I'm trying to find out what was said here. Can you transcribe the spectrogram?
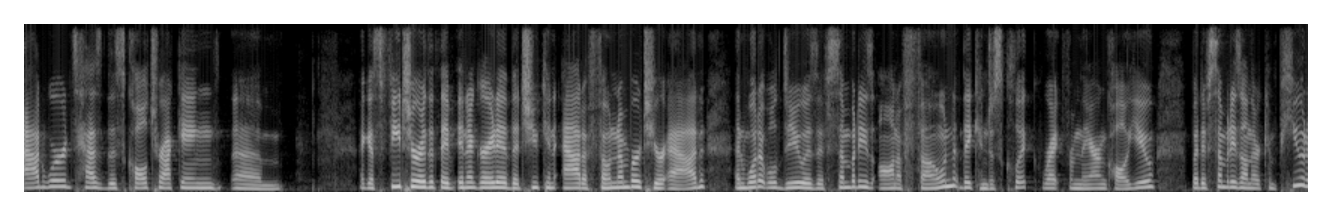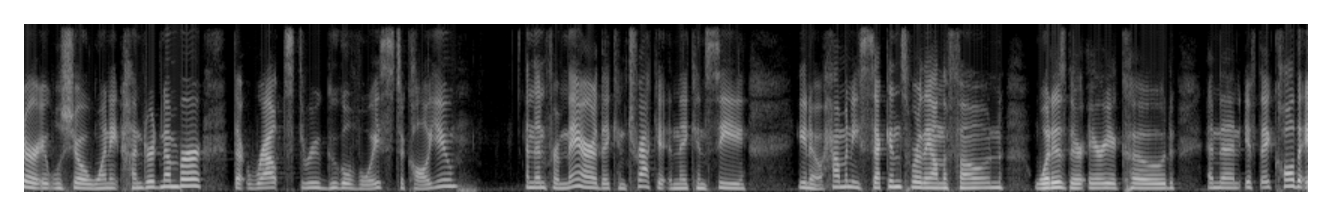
AdWords has this call tracking. Um, I guess, feature that they've integrated that you can add a phone number to your ad. And what it will do is if somebody's on a phone, they can just click right from there and call you. But if somebody's on their computer, it will show a 1 800 number that routes through Google Voice to call you. And then from there, they can track it and they can see you know, how many seconds were they on the phone? What is their area code? And then if they call the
